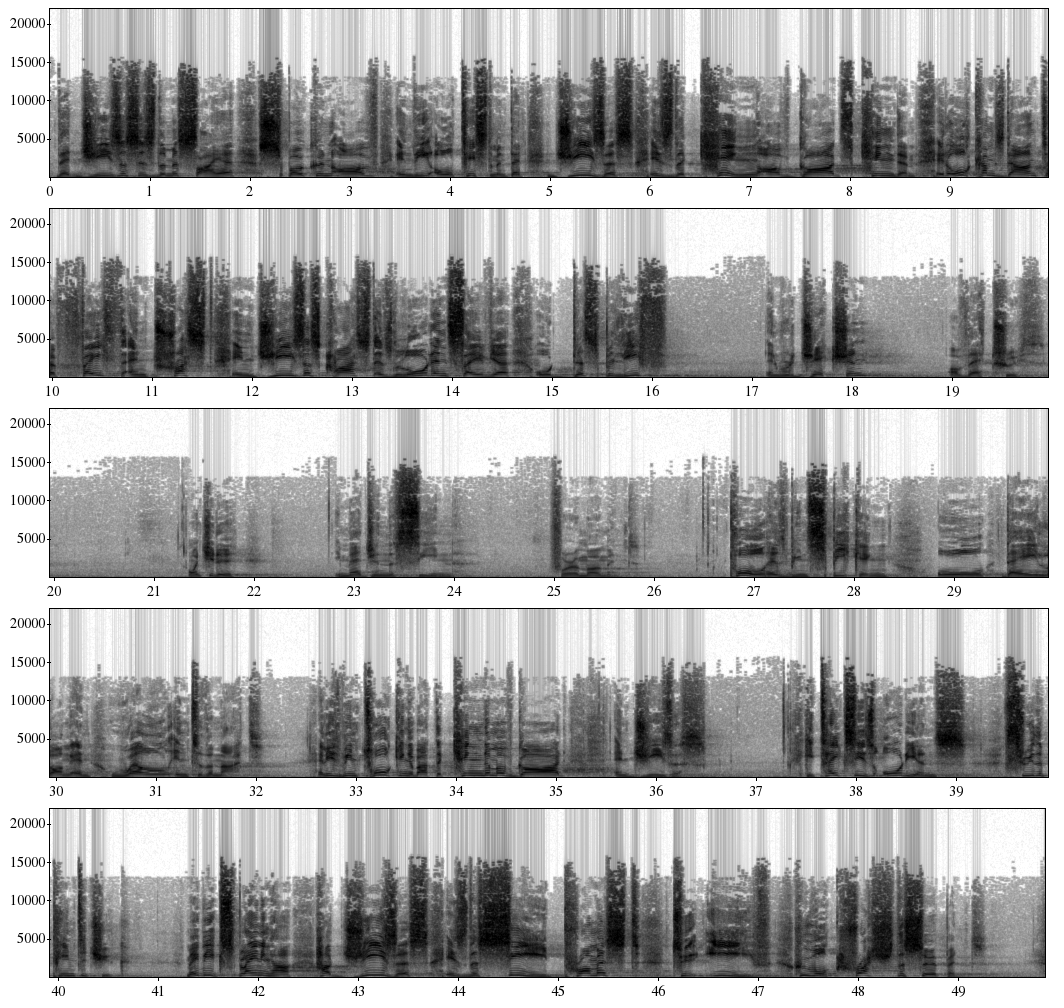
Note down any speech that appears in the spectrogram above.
that Jesus is the Messiah spoken of in the Old Testament, that Jesus is the King of God's kingdom. It all comes down to faith and trust in Jesus Christ as Lord and Savior, or disbelief and rejection of that truth. I want you to imagine the scene for a moment. Paul has been speaking all day long and well into the night. And he's been talking about the kingdom of God and Jesus. He takes his audience through the Pentateuch, maybe explaining how, how Jesus is the seed promised to Eve who will crush the serpent.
